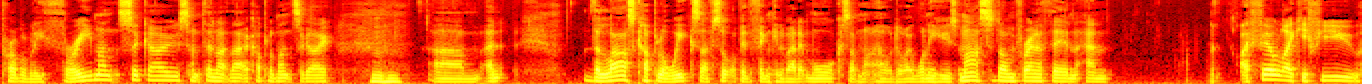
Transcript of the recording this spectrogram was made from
probably three months ago, something like that, a couple of months ago. Um, and the last couple of weeks, I've sort of been thinking about it more because I'm like, oh, do I want to use Mastodon for anything? And I feel like if you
